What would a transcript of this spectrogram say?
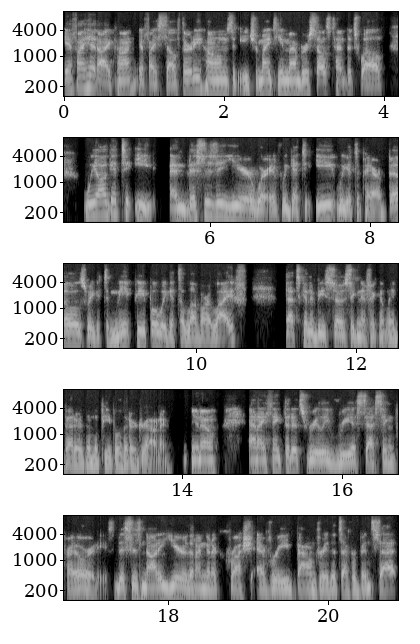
if I hit icon, if I sell 30 homes, if each of my team members sells 10 to 12, we all get to eat. And this is a year where if we get to eat, we get to pay our bills, we get to meet people, we get to love our life. That's going to be so significantly better than the people that are drowning, you know? And I think that it's really reassessing priorities. This is not a year that I'm going to crush every boundary that's ever been set.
